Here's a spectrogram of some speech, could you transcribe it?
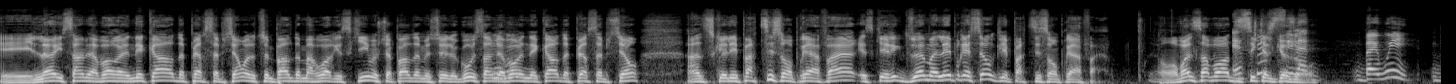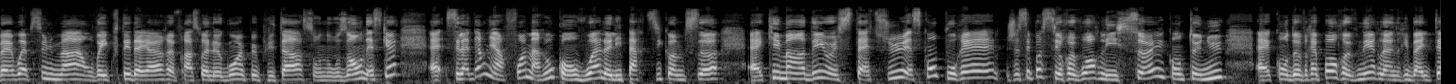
Et là, il semble y avoir un écart de perception. Là, tu me parles de Marois Risky, moi je te parle de M. Legault. Il semble y avoir un écart de perception entre ce que les partis sont prêts à faire et ce qu'Éric Duhem a l'impression que les partis sont prêts à faire. On va le savoir d'ici que quelques jours. Ben oui, ben oui, absolument. On va écouter d'ailleurs euh, François Legault un peu plus tard sur nos ondes. Est-ce que euh, c'est la dernière fois, Mario, qu'on voit les partis comme ça euh, quémander un statut? Est-ce qu'on pourrait, je sais pas si revoir les seuils compte tenu euh, qu'on devrait pas revenir là, à une rivalité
